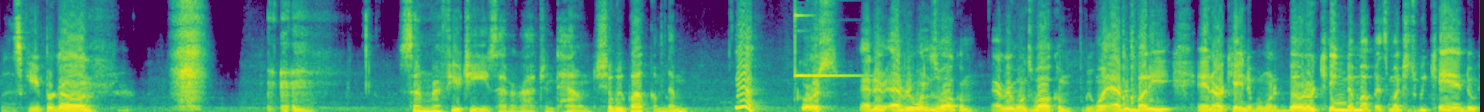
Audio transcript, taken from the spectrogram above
Let's keep her going. Some refugees have arrived in town. Shall we welcome them? Yeah, course. And everyone's welcome. Everyone's welcome. We want everybody in our kingdom. We want to build our kingdom up as much as we can to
